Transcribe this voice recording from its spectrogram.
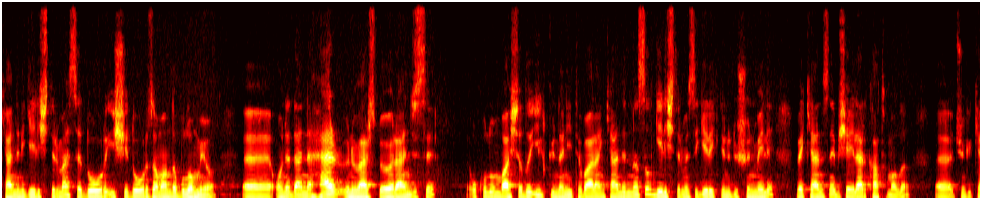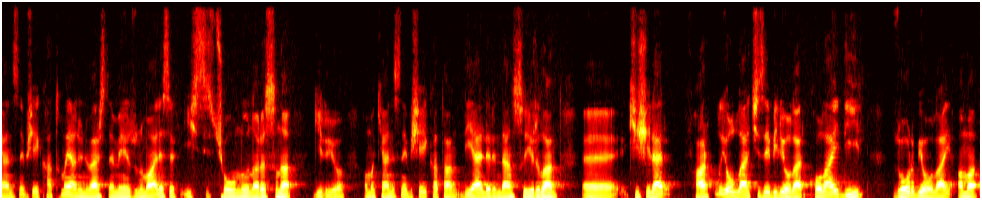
kendini geliştirmezse doğru işi doğru zamanda bulamıyor. Ee, o nedenle her üniversite öğrencisi okulun başladığı ilk günden itibaren kendini nasıl geliştirmesi gerektiğini düşünmeli ve kendisine bir şeyler katmalı. Çünkü kendisine bir şey katmayan üniversite mezunu maalesef işsiz çoğunluğun arasına giriyor. Ama kendisine bir şey katan, diğerlerinden sıyrılan kişiler farklı yollar çizebiliyorlar. Kolay değil, zor bir olay ama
